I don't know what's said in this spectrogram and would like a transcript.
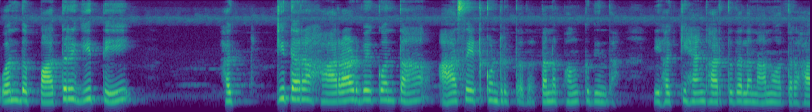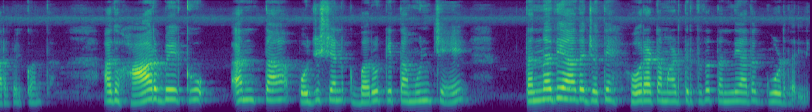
ಒಂದು ಪಾತ್ರಗೀತಿ ಹಕ್ಕಿ ಥರ ಹಾರಾಡಬೇಕು ಅಂತ ಆಸೆ ಇಟ್ಕೊಂಡಿರ್ತದೆ ತನ್ನ ಪಂಕದಿಂದ. ಈ ಹಕ್ಕಿ ಹೆಂಗೆ ಹಾರ್ತದಲ್ಲ ನಾನು ಆ ಥರ ಹಾರಬೇಕು ಅಂತ. ಅದು ಹಾರಬೇಕು ಅಂತ ಪೊಜಿಷನ್ಗೆ ಬರೋಕ್ಕಿಂತ ಮುಂಚೆ ತನ್ನದೇ ಆದ ಜೊತೆ ಹೋರಾಟ ಮಾಡ್ತಿರ್ತದೆ ತನ್ನದೇ ಆದ ಗೂಡದಲ್ಲಿ.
